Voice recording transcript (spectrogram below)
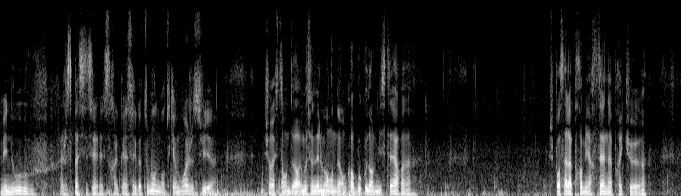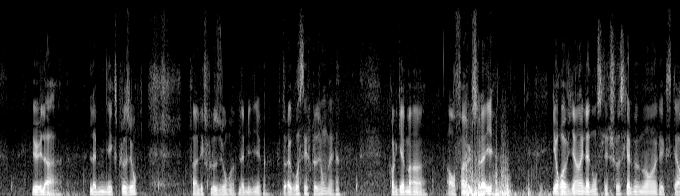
Mais nous, enfin, je sais pas si ce sera le cas, le cas de tout le monde, mais en tout cas moi je suis, euh, je suis resté en dehors émotionnellement, on est encore beaucoup dans le mystère. Euh. Je pense à la première scène après que il y a eu la, la mini-explosion. Enfin l'explosion, la mini, plutôt la grosse explosion, mais quand le gamin a enfin vu le soleil, il revient, il annonce les choses calmement, etc.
